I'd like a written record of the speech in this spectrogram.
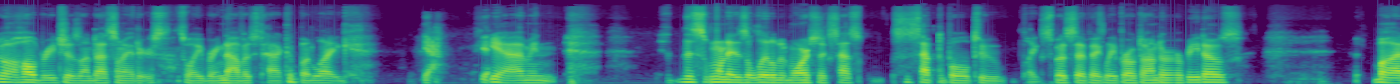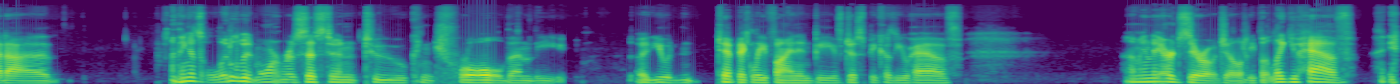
well, hull breaches on decimators. That's why you bring novice tech. But like, Yeah, yeah. yeah. I mean, this one is a little bit more success susceptible to like specifically proton torpedoes, but uh, I think it's a little bit more resistant to control than the uh, you would typically find in beef, just because you have. I mean, they are zero agility, but like you have you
